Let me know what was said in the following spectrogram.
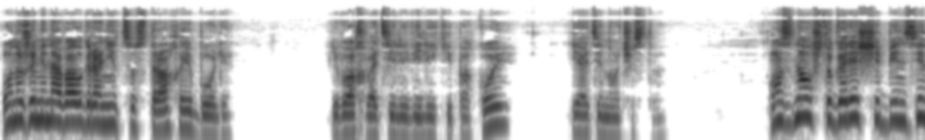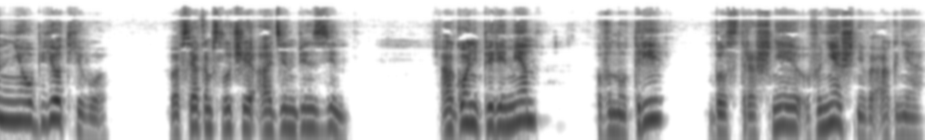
Он уже миновал границу страха и боли. Его охватили великий покой и одиночество. Он знал, что горящий бензин не убьет его. Во всяком случае, один бензин. Огонь перемен внутри был страшнее внешнего огня.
